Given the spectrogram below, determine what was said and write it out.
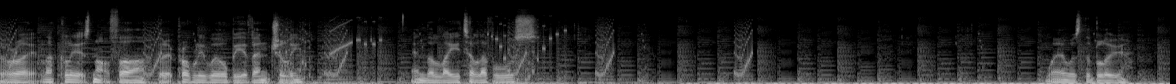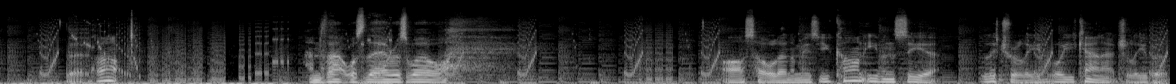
Alright, luckily it's not far, but it probably will be eventually. In the later levels. Where was the blue? There. Ah! And that was there as well. Asshole enemies. You can't even see it. Literally. Well, you can actually, but...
